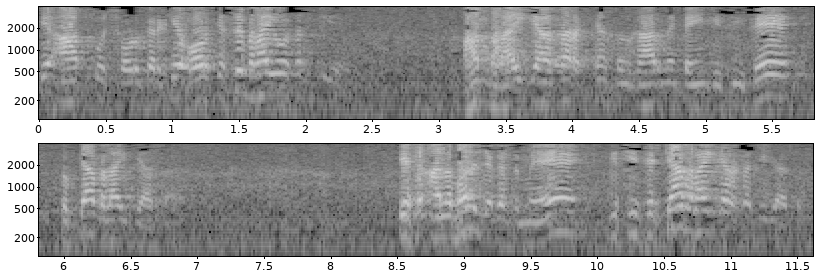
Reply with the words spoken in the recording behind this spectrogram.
कि आपको छोड़ करके और किससे भलाई हो सकती है? आप भलाई की आशा रखें संसार में कहीं किसी से तो क्या भलाई की आशा है? इस अनभर जगत में किसी से क्या भलाई की आशा की जा सकती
